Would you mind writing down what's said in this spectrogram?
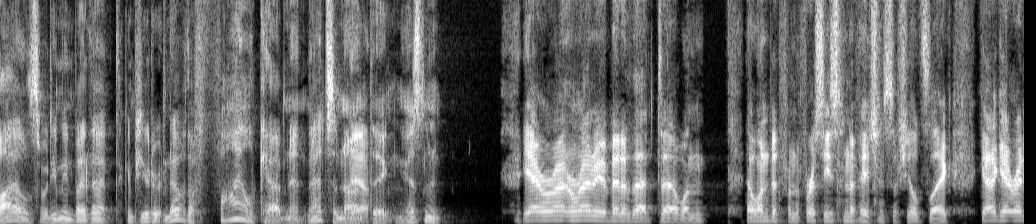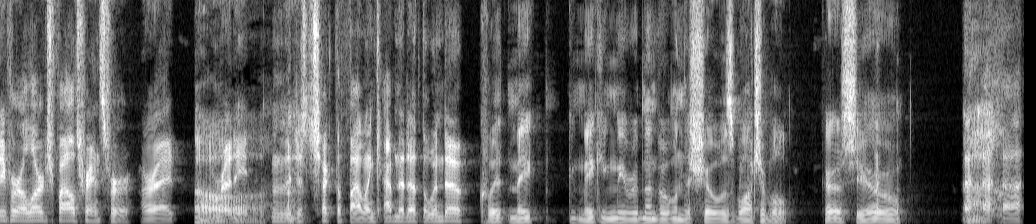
Files? What do you mean by that? The computer? No, the file cabinet. That's an odd Yeah. thing, isn't it? yeah. Remind, remind me a bit of that uh, one. That one bit from the first season of Agents of Shield's like, gotta get ready for a large file transfer. All right, I'm ready. Oh. And they just chuck the filing cabinet out the window. Quit make making me remember when the show was watchable. Curse you. Ah.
